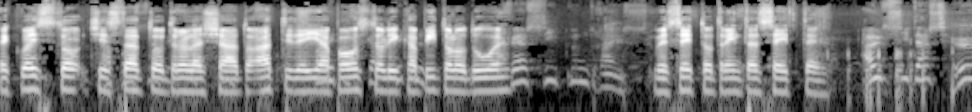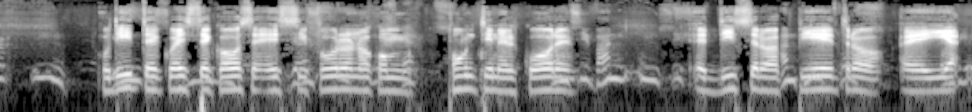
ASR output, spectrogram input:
E questo ci è stato tralasciato. Atti degli Apostoli, capitolo 2, versetto 37. Udite queste cose, essi furono compunti nel cuore e dissero a Pietro e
